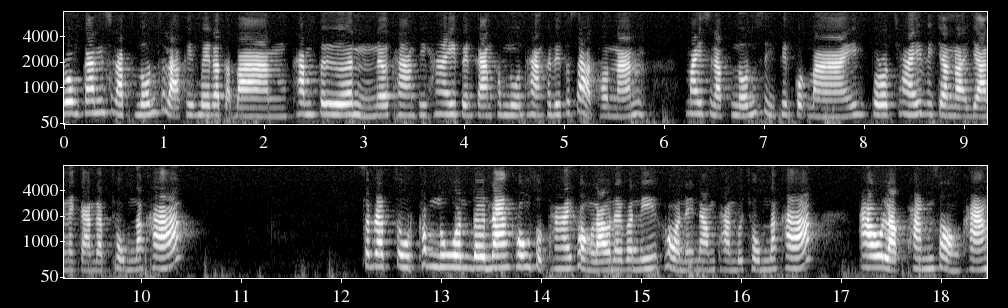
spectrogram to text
รวมกันสนับสนุนสลากกินแบ่งรัฐบาลคำเตือนแนวทางที่ให้เป็นการคำนวณทางคณิตศาสตร์เท่านั้น ไม่สนับสนุนสิ่งผิดกฎหมาย โปรดใช้วิจารณญาณในการรับชมนะคะสำหรับสูตรคำนวณเดินล่างโค้งสุดท้ายของเราในวันนี้ขอแนะนำท่านผู้ชมนะคะ เอาหลักพันสองครั้ง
